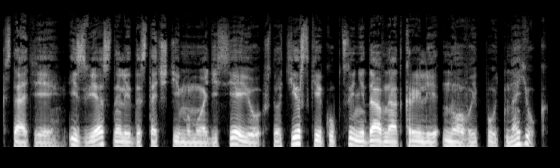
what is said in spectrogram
Кстати, известно ли досточтимому Одиссею, что тирские купцы недавно открыли новый путь на юг?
